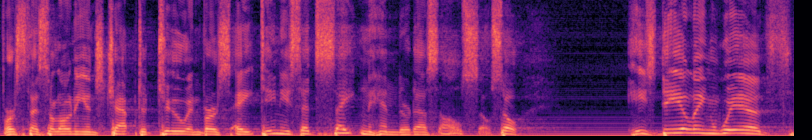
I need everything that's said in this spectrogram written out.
First Thessalonians chapter 2 and verse 18, he said, Satan hindered us also. So he's dealing with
